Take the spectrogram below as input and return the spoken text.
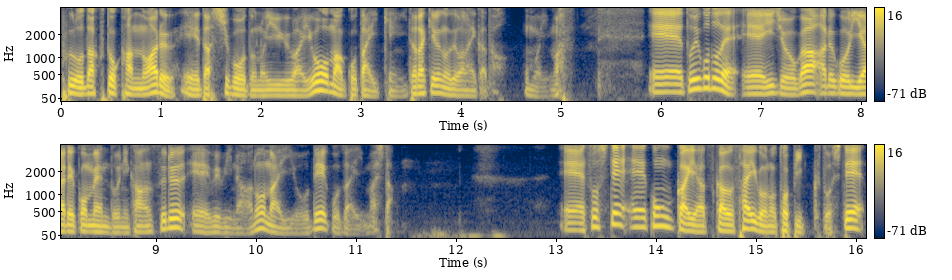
プロダクト感のある、えー、ダッシュボードの UI を、まあ、ご体験いただけるのではないかと思います。えー、ということで、えー、以上が Algolia Recommend に関する、えー、ウェビナーの内容でございました。えー、そして、えー、今回扱う最後のトピックとして、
